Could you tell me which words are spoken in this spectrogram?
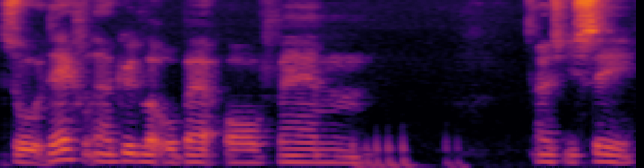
So definitely a good little bit of, um, as you say,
